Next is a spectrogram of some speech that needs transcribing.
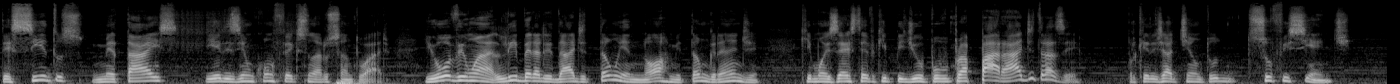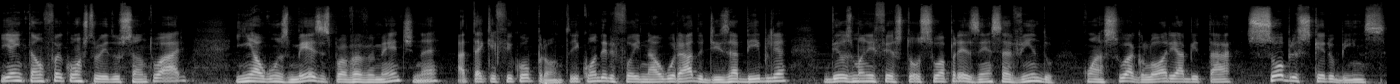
tecidos, metais e eles iam confeccionar o santuário. E houve uma liberalidade tão enorme, tão grande, que Moisés teve que pedir o povo para parar de trazer, porque eles já tinham tudo suficiente. E então foi construído o santuário em alguns meses, provavelmente, né? Até que ficou pronto. E quando ele foi inaugurado, diz a Bíblia, Deus manifestou sua presença vindo com a sua glória habitar sobre os querubins,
